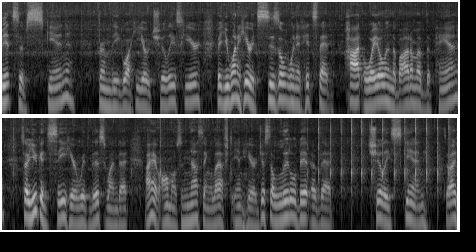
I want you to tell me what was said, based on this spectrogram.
bits of skin from the guajillo chilies here. But you want to hear it sizzle when it hits that hot oil in the bottom of the pan. So you can see here with this one that I have almost nothing left in here, just a little bit of that chili skin. So I,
